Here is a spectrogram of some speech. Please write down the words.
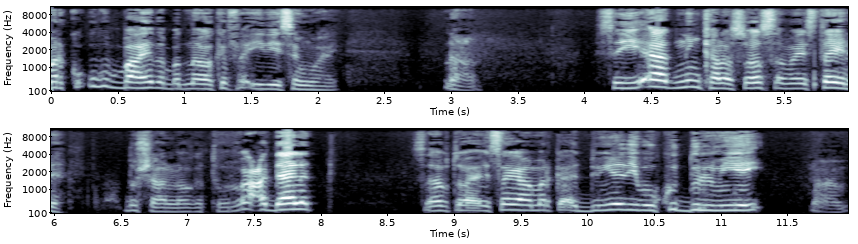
Marka ugu baahida badnaa waa ka faa'iideysan waaye nacam sayi-aad nin kale soo samaystayna dushaa looga tuuro. Waa cadaalad sababtoo a isagaa marka adduunyadiibuu ku dulmiyey nacam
